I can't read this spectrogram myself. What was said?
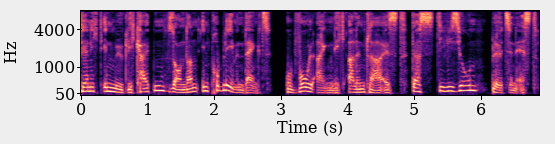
der nicht in Möglichkeiten, sondern in Problemen denkt. Obwohl eigentlich allen klar ist, dass die Vision Blödsinn ist.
